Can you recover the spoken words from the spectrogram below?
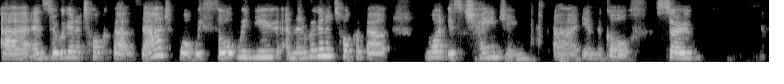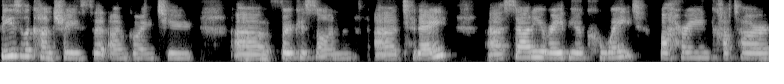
Uh, and so we're going to talk about that, what we thought we knew, and then we're going to talk about what is changing uh, in the Gulf. So these are the countries that I'm going to uh, focus on uh, today. Uh, Saudi Arabia, Kuwait, Bahrain, Qatar,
